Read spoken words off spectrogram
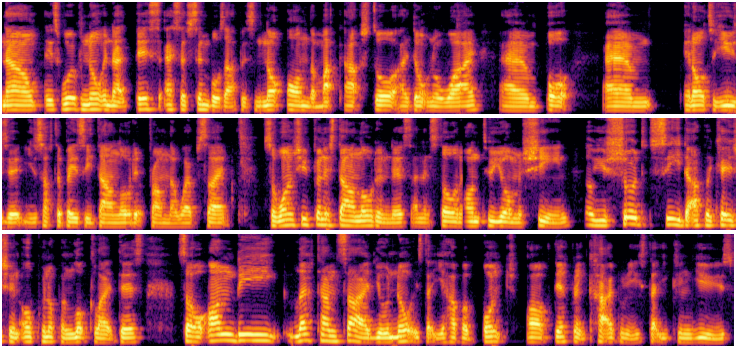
Now, it's worth noting that this SF symbols app is not on the Mac App Store. I don't know why, um, but um, in order to use it, you just have to basically download it from the website. So once you finish downloading this and installing it onto your machine, so you should see the application open up and look like this. So on the left hand side, you'll notice that you have a bunch of different categories that you can use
